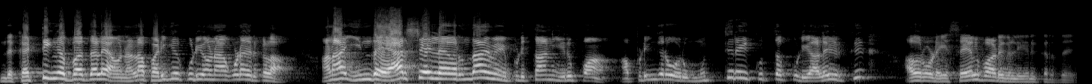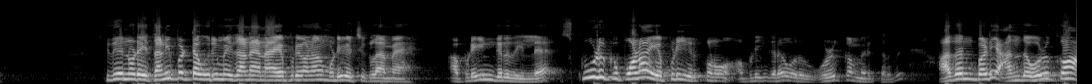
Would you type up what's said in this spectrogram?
இந்த கட்டிங்கை பார்த்தாலே அவன் நல்லா படிக்கக்கூடியவனாக கூட இருக்கலாம். ஆனால் இந்த ஹேர் ஸ்டைலில் இருந்தால் இவன் இப்படித்தான் இருப்பான் அப்படிங்கிற ஒரு முத்திரை குத்தக்கூடிய அளவிற்கு அவருடைய செயல்பாடுகள் இருக்கிறது. இது என்னுடைய தனிப்பட்ட உரிமை தானே நான் எப்படி வேணாலும் முடிவு வச்சுக்கலாமே. அப்படிங்கிறது இல்லை. ஸ்கூலுக்கு போனால் எப்படி இருக்கணும் அப்படிங்கிற ஒரு ஒழுக்கம் இருக்கிறது. அதன்படி அந்த ஒழுக்கம்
